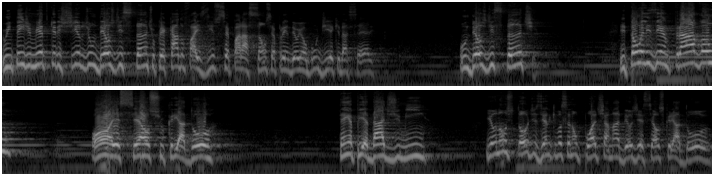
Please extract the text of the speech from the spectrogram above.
O entendimento que eles tinham de um Deus distante, o pecado faz isso, separação, se aprendeu em algum dia aqui da série. Um Deus distante. Então eles entravam, ó oh, excelso Criador, tenha piedade de mim. E eu não estou dizendo que você não pode chamar Deus de excelso Criador.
